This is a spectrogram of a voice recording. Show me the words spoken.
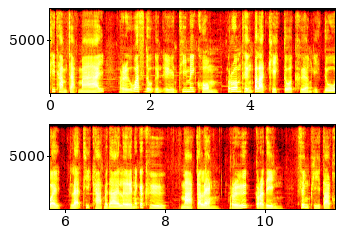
ที่ทำจากไม้ หรือวัสดุอื่นๆ ที่ไม่คม รวมถึงประหลัดขิกตัวเขื่องอีกด้วย และที่ขาดไม่ได้เลยนั่นก็คือ หมากกระแหล่ง หรือกระดิ่ง ซึ่งผีตาโข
